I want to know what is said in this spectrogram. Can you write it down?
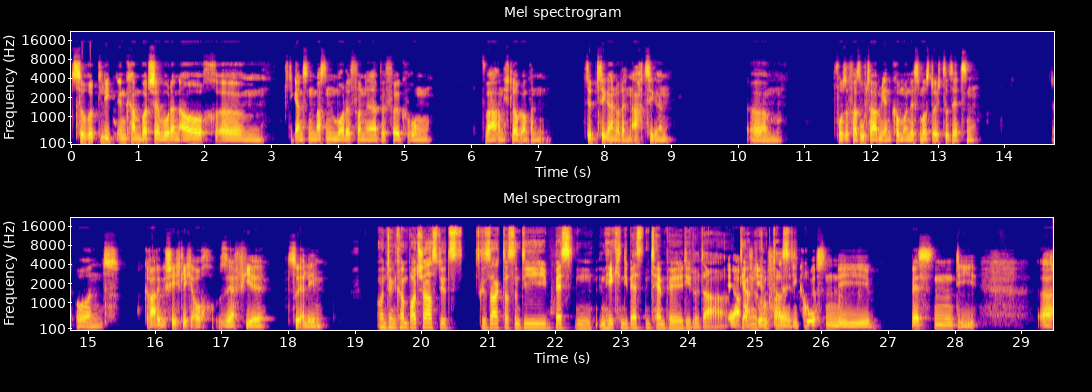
zurückliegt in Kambodscha, wo dann auch ähm, die ganzen Massenmorde von der Bevölkerung waren, ich glaube irgendwann in den 70ern oder in den 80ern, ähm, wo sie versucht haben, ihren Kommunismus durchzusetzen. Und gerade geschichtlich auch sehr viel zu erleben. Und in Kambodscha hast du jetzt gesagt, das sind die besten, in Häkchen die besten Tempel, die du da Ja, dir auf jeden Fall hast. die größten, die besten, die äh,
